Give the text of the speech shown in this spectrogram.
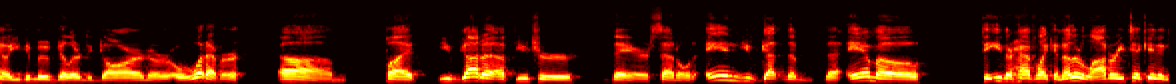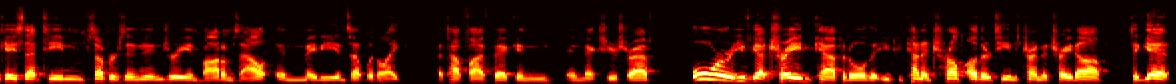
know, you could move Dillard to guard or or whatever. Um, but you've got a, a future there settled, and you've got the the ammo to either have like another lottery ticket in case that team suffers an injury and bottoms out and maybe ends up with like a top five pick in in next year's draft, or you've got trade capital that you could kind of trump other teams trying to trade up to get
